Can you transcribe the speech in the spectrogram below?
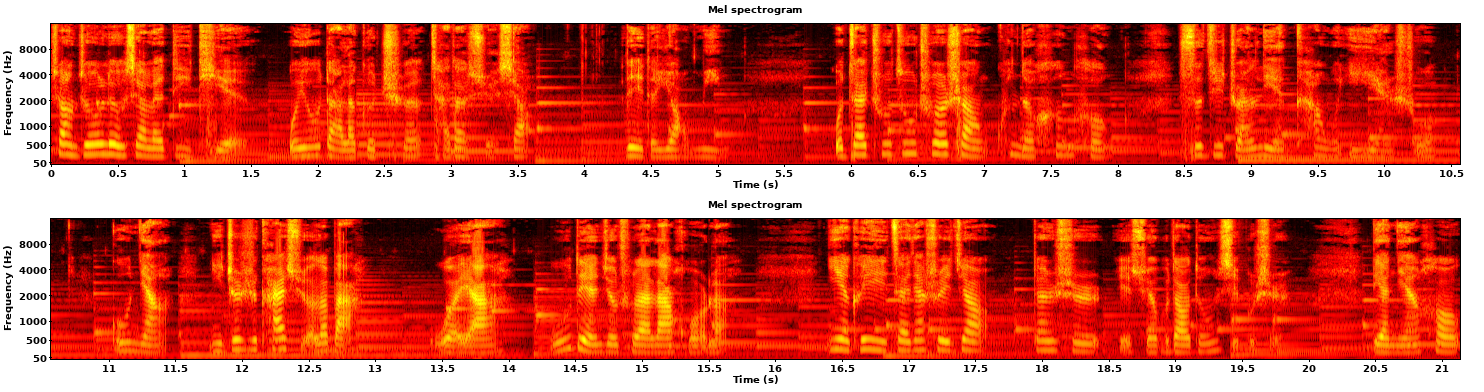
上周六下了地铁，我又打了个车才到学校，累得要命。我在出租车上困得哼哼，司机转脸看我一眼说：“姑娘，你这是开学了吧？我呀，五点就出来拉活了。你也可以在家睡觉，但是也学不到东西，不是？两年后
